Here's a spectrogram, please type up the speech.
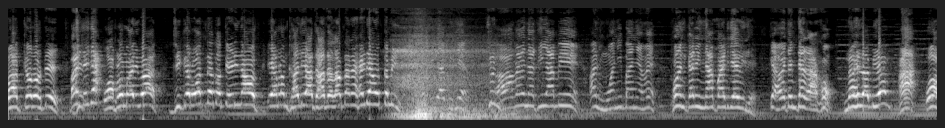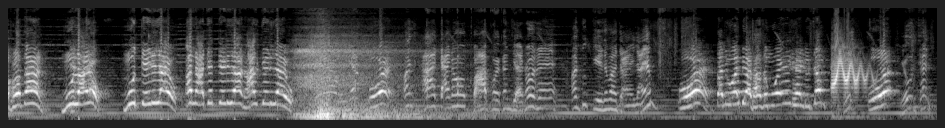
વાત કરો તે. બસ થઈ જા. વાપરો મારી વાત. જીગર હોત ને તો તેડી ના હોત. એમ ખાલી હાથ હાથ હલાવતા ને હેડ્યા હોત તમે. હવે નથી લાવી અને મોની બાને હવે ફોન કરી ના પાડી દેવી છે કે હવે તમે ત્યાં રાખો. નહીં લાવી એમ? હા. વાફળો તાન હું લાયો. હું તેડી લાયો. અને આજે તેડી લાયો હાલ તેડી લાયો. ઓય અને આ તારો બાપ વખત બેઠો છે અને તું કેડમાં જાય એમ. ઓય તને ઓય બેઠા છે હું ઓય નહીં હેડ્યું ચમ. ઓય એવું છે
